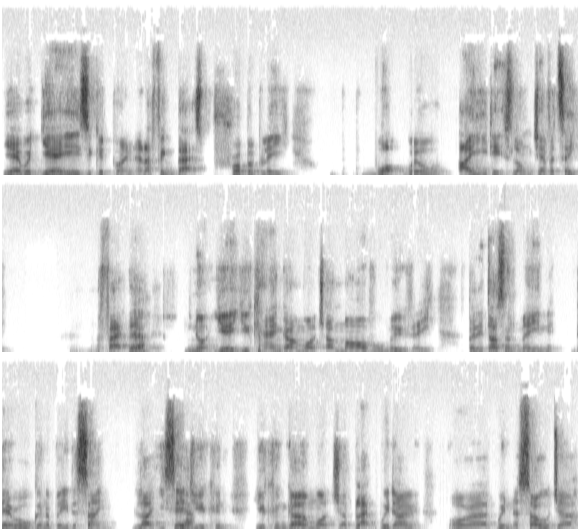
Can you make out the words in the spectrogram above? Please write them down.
yeah, but yeah, it is a good point, and I think that's probably what will aid its longevity. The fact that not yeah, you can go and watch a Marvel movie, but it doesn't mean they're all going to be the same. Like you said, Yeah. you can you can go and watch a Black Widow or a Winter Soldier,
